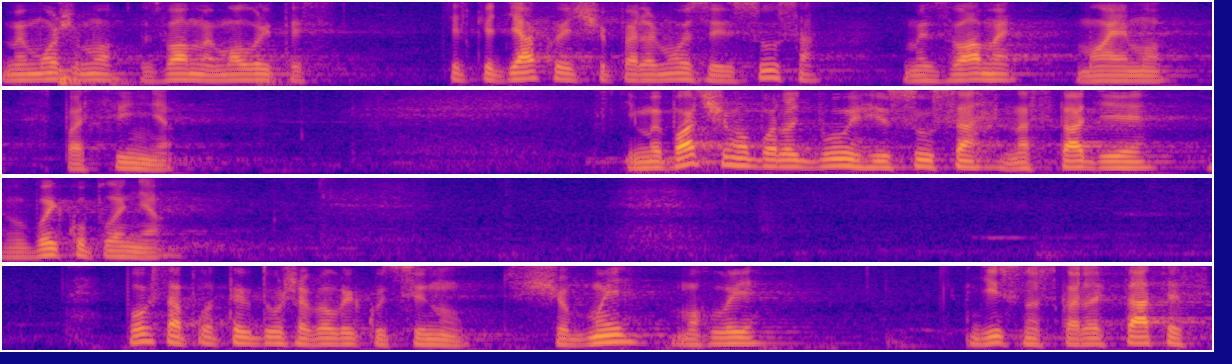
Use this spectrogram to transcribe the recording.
ми можемо з вами молитись. Тільки дякуючи перемозі Ісуса, ми з вами маємо спасіння. І ми бачимо боротьбу Ісуса на стадії викуплення. Бог заплатив дуже велику ціну, щоб ми могли дійсно скористатись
